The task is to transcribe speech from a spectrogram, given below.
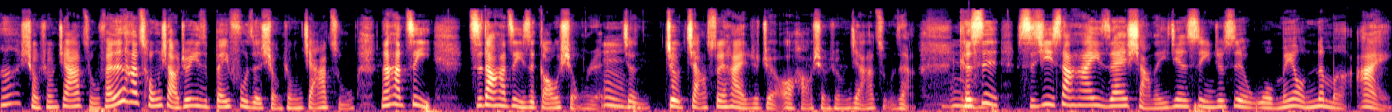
嗯，熊熊家族，反正他从小就一直背负着熊熊家族，那他自己知道他自己是高雄人，嗯、就就这样，所以他也就觉得哦好，熊熊家族这样。嗯、可是实际上他一直在想的一件事情就是我没有那么爱。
